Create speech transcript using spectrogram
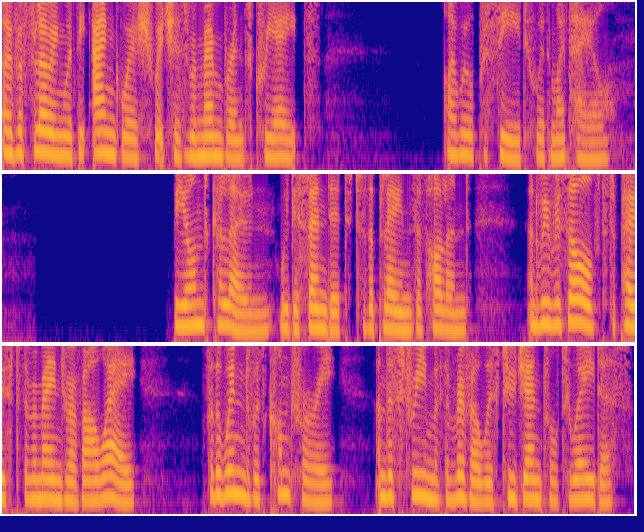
overflowing with the anguish which his remembrance creates. I will proceed with my tale. Beyond Cologne we descended to the plains of Holland, and we resolved to post the remainder of our way, for the wind was contrary, and the stream of the river was too gentle to aid us.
